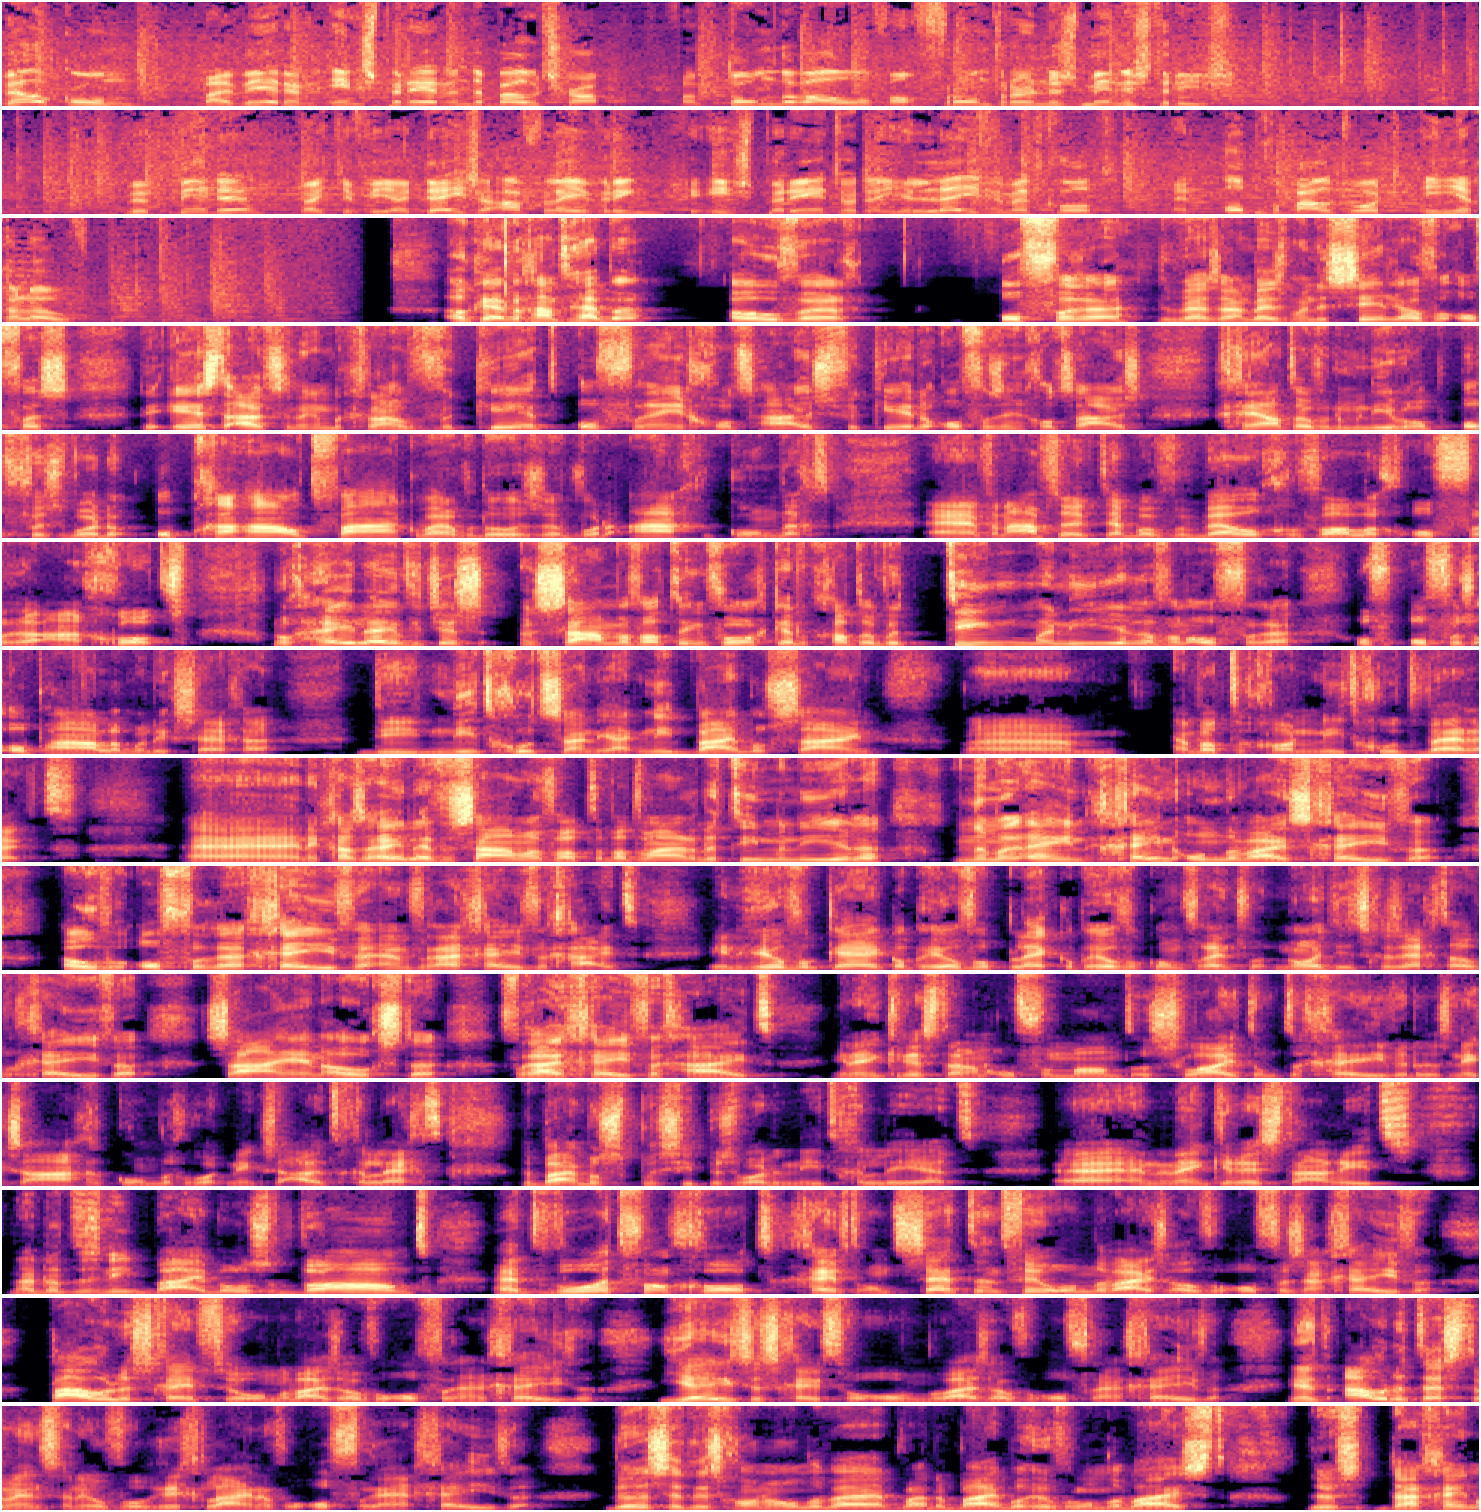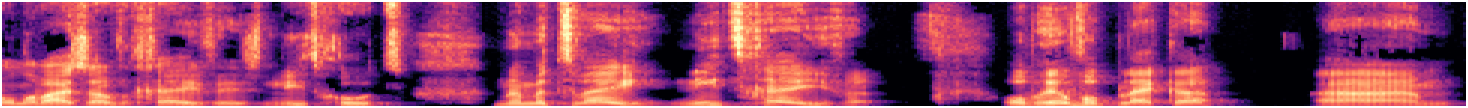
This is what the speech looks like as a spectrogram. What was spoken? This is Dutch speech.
Welkom bij weer een inspirerende boodschap van Tom de Wal van Frontrunners Ministries. We bidden dat je via deze aflevering geïnspireerd wordt in je leven met God en opgebouwd wordt in je geloof. Oké, we gaan het hebben over offeren. We zijn bezig met een serie over offers. De eerste uitzending heb ik gedaan over verkeerd offeren in Gods huis. Verkeerde offers in Gods huis. Gaat over de manier waarop offers worden opgehaald vaak. Waardoor ze worden aangekondigd. En vanavond wil ik het hebben over welgevallig offeren aan God. Nog heel eventjes een samenvatting. Vorige keer heb ik het gehad over tien manieren van offeren. Of offers ophalen moet ik zeggen. Die niet goed zijn. Ja, niet bijbels zijn. ehm, en wat er gewoon niet goed werkt. En ik ga ze heel even samenvatten. Wat waren de tien manieren? Nummer één, geen onderwijs geven over offeren, geven en vrijgevigheid. In heel veel kerken, op heel veel plekken, op heel veel conferenties wordt nooit iets gezegd over geven, zaaien en oogsten, vrijgevigheid. In één keer is daar een offermand, een slide om te geven. Er is niks aangekondigd, wordt niks uitgelegd. De Bijbelse principes worden niet geleerd. Eh, en in één keer is daar iets. Nou, dat is niet Bijbels, want het woord van God geeft ontzettend veel onderwijs over offers en geven. Paulus geeft veel onderwijs over offer en geven. Jezus geeft veel onderwijs over offer en geven. In het Oude Testament zijn heel veel richtlijnen voor offer en geven. Dus het is gewoon een onderwerp waar de Bijbel heel veel onderwijst. Dus daar geen onderwijs over geven is niet goed. Nummer twee, niet geven. Op heel veel plekken ehm,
